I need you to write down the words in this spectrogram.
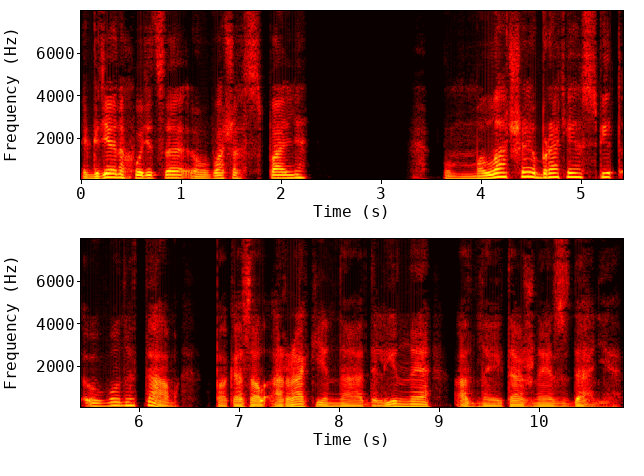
Где находится ваша спальня? Младшее братья спит вон там, — показал Араки на длинное одноэтажное здание.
